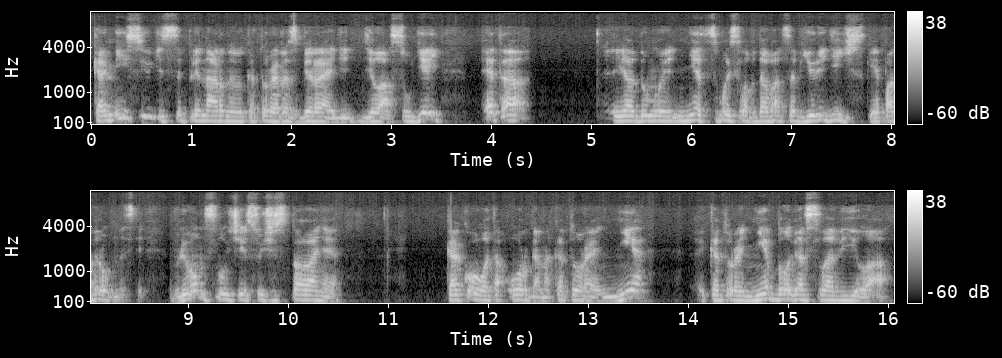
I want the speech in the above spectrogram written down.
комиссию дисциплинарную, которая разбирает дела судей. Это, я думаю, нет смысла вдаваться в юридические подробности. В любом случае существование какого-то органа, которое не, которое не благословило,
